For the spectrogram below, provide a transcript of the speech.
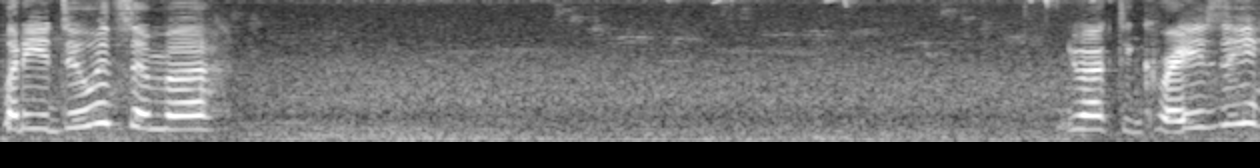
What are you doing, Simba? You acting crazy?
